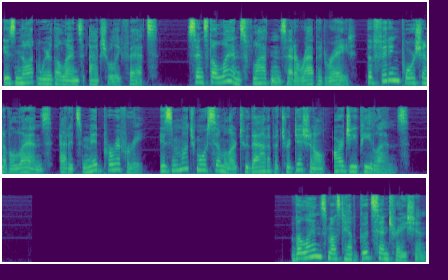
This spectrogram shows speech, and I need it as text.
is not where the lens actually fits. Since the lens flattens at a rapid rate, the fitting portion of a lens at its mid-periphery is much more similar to that of a traditional RGP lens. The lens must have good centration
